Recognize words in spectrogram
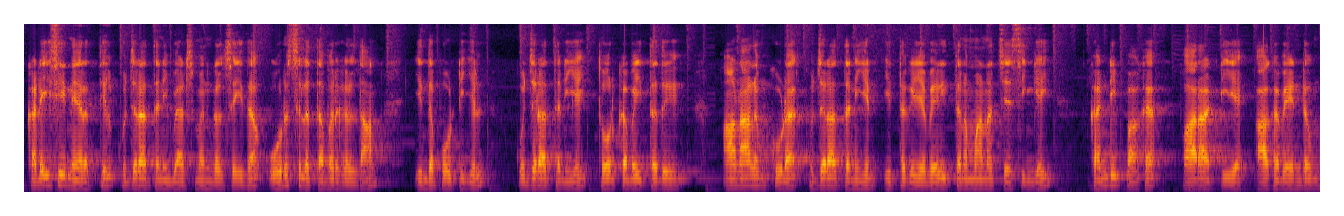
கடைசி நேரத்தில் குஜராத் அணி பேட்ஸ்மேன்கள் செய்த ஒரு சில தவறுகள் தான் இந்த போட்டியில் குஜராத் அணியை தோற்க வைத்தது. ஆனாலும் கூட குஜராத் அணியின் இத்தகைய வெறித்தனமான சேசிங்கை கண்டிப்பாக பாராட்டியே ஆக வேண்டும்.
